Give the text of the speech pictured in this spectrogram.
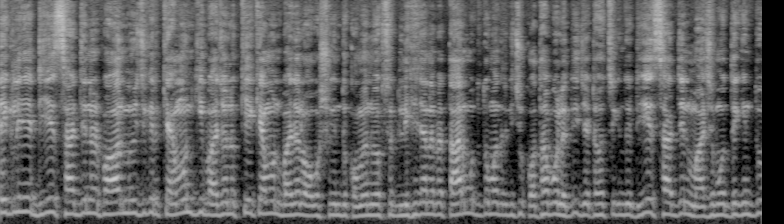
দেখলে যে ডিজে সার্জেন আর পাওয়ার মিউজিকের কেমন কি বাজালো, কে কেমন বাজালো, অবশ্যই কিন্তু কমেন্ট বক্সে লিখে জানাবে। তার মধ্যে তোমাদের কিছু কথা বলে দিই, যেটা হচ্ছে কিন্তু ডিএস সার্জেন মাঝে মধ্যে কিন্তু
